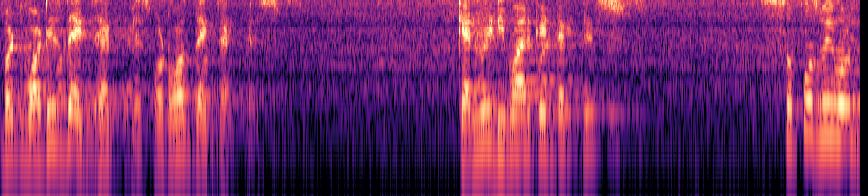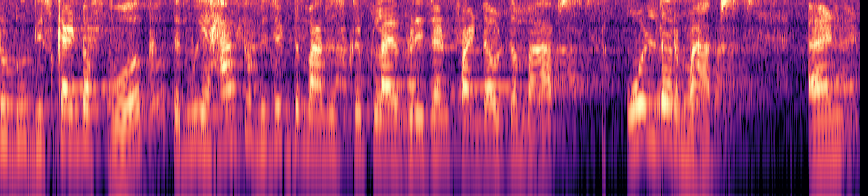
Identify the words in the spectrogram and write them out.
But what is the exact place? What was the exact place? Can we demarcate that place? Suppose we want to do this kind of work, then we have to visit the manuscript libraries and find out the maps, older maps and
